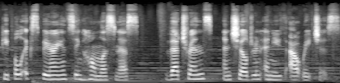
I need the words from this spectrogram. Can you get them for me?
people experiencing homelessness, veterans, and children and youth outreaches.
